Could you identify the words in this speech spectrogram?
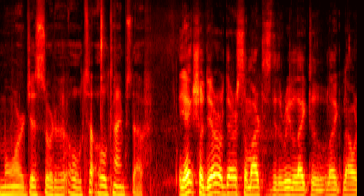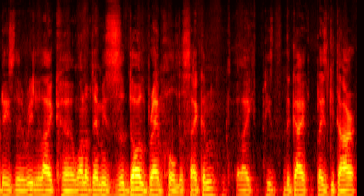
more just sort of old old time stuff? Yeah, actually, there are there are some artists that I really like to like nowadays. They really like. Uh, one of them is Doyle Bramhall II. Like he's the guy who plays guitar,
